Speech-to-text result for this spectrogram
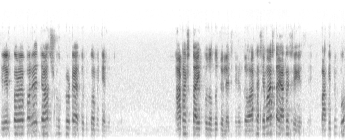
সিলেক্ট করার পরে জাস্ট সূত্রটা এতটুকু আমি টেনে দেবো আঠাশ তারিখ পর্যন্ত চলে আসছে কিন্তু আঠাশে মাস তাই আঠাশে গেছে। বাকিটুকু।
